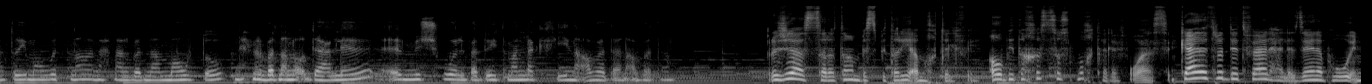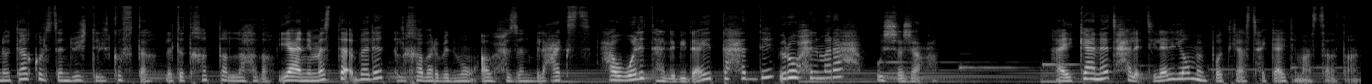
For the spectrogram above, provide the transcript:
بده يموتنا نحن اللي بدنا نموته نحن اللي بدنا نقضي عليه مش هو اللي بده يتملك فينا أبدا أبدا؟ رجع السرطان بس بطريقة مختلفة أو بتخصص مختلف وقاسي كانت ردة فعلها لزينب هو إنه تاكل سندويشة الكفتة لتتخطى اللحظة. يعني ما استقبلت الخبر بدموع أو حزن بالعكس حولتها لبداية تحدي بروح المرح والشجاعة. هاي كانت حلقتي لليوم من بودكاست حكايتي مع السرطان.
